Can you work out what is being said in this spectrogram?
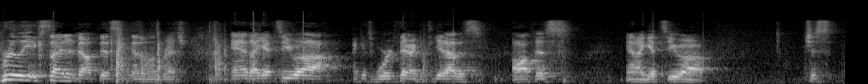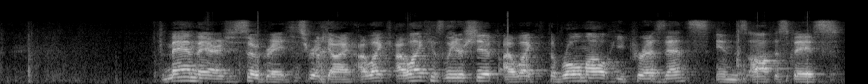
really excited about this Netherlands branch, and I get to uh, I get to work there. I get to get out of this office, and I get to uh, just the man there is just so great. He's just a great guy. I like I like his leadership. I like the role model he presents in this office space.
